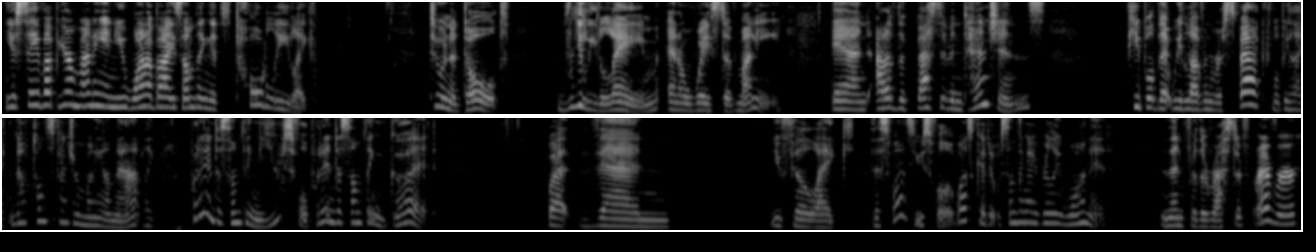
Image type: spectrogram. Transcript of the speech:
you save up your money and you want to buy something that's totally like to an adult really lame and a waste of money and out of the best of intentions, people that we love and respect will be like, no, don't spend your money on that. Like, put it into something useful, put it into something good. But then you feel like this was useful, it was good, it was something I really wanted. And then for the rest of forever,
